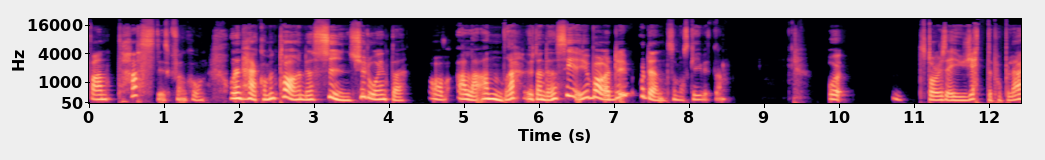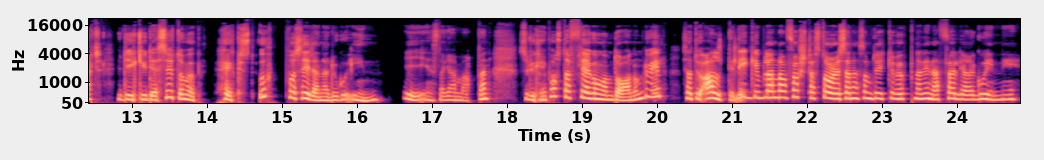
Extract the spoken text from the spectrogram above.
Fantastisk funktion! Och den här kommentaren den syns ju då inte av alla andra utan den ser ju bara du och den som har skrivit den. Och Stories är ju jättepopulärt. Det dyker ju dessutom upp högst upp på sidan när du går in i Instagram-appen. Så du kan ju posta flera gånger om dagen om du vill, så att du alltid ligger bland de första storiesarna som dyker upp när dina följare går in i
